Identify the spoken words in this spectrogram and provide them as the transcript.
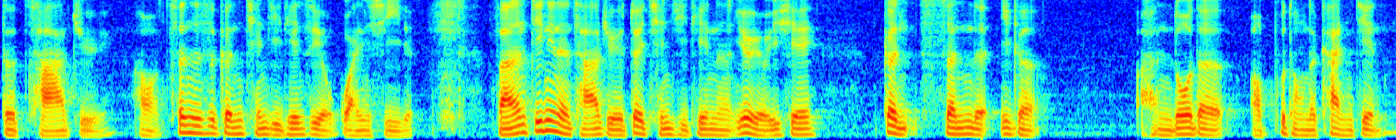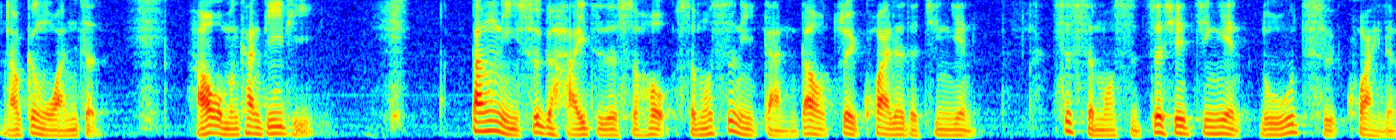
的察觉，好，甚至是跟前几天是有关系的。反而今天的察觉对前几天呢，又有一些更深的一个很多的哦不同的看见，然后更完整。好，我们看第一题。当你是个孩子的时候，什么是你感到最快乐的经验？是什么使这些经验如此快乐？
